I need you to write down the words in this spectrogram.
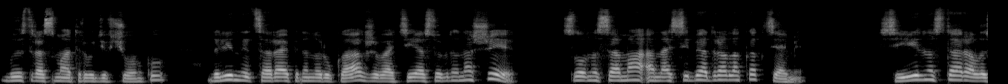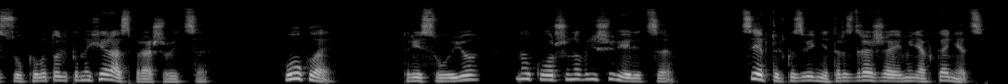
Быстро осматриваю девчонку. Длинные царапины на руках, животе, особенно на шее. Словно сама она себя драла когтями. Сильно старалась, сука, вот только нахера спрашивается. Кукла? Трясу ее, но Коршунов не шевелится. Цепь только звенит, раздражая меня в конец.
